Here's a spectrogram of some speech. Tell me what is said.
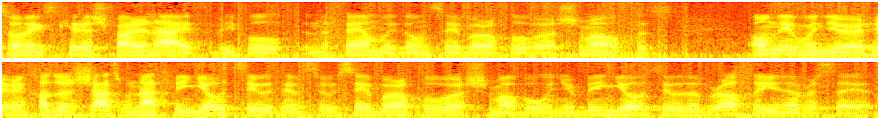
someone makes Kiddush Friday night, the people in the family don't say Baruch Hu. Because only when you're hearing Chazar Shatz, we're not being Yotze with him, so we say Baruch Hu Shmo. But when you're being Yotze with the bracha, you never say it.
